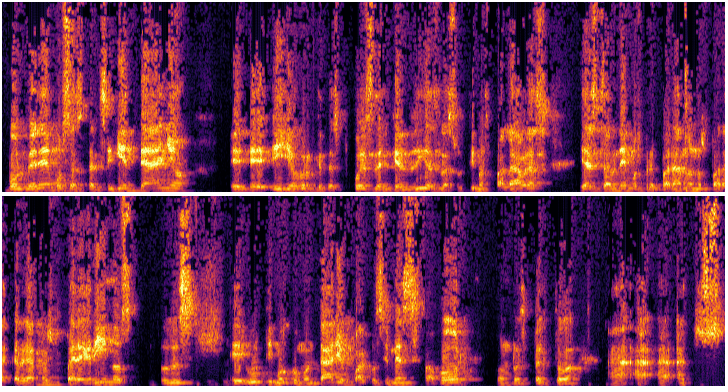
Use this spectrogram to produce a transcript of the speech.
volveremos hasta el siguiente año, eh, y yo creo que después de que digas las últimas palabras, ya estaremos preparándonos para cargar los peregrinos. Entonces, eh, último comentario, Paco, si me haces favor, con respecto a, tus,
